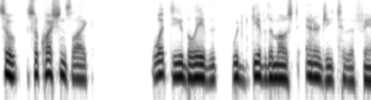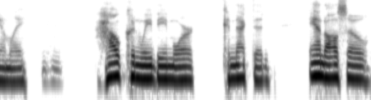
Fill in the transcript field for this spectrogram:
So so questions like what do you believe that would give the most energy to the family? Mm-hmm. How can we be more connected and also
